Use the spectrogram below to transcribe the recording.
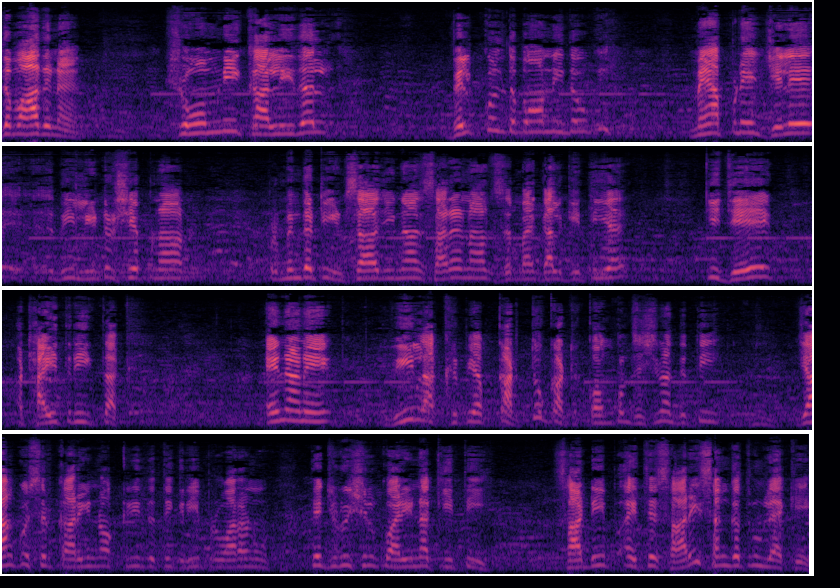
ਦਬਾ ਦੇਣਾ ਹੈ। ਸ਼੍ਰੋਮਣੀ ਅਕਾਲੀ ਦਲ ਬਿਲਕੁਲ ਦਬਾਉਣ ਨਹੀਂ ਦਊਗੀ। ਮੈਂ ਆਪਣੇ ਜ਼ਿਲ੍ਹੇ ਦੀ ਲੀਡਰਸ਼ਿਪ ਨਾਲ, ਪਰਮਿੰਦਰ ਢੀਂਡਸਾ ਜੀ ਨਾਲ, ਸਾਰਿਆਂ ਨਾਲ ਮੈਂ ਗੱਲ ਕੀਤੀ ਹੈ ਕਿ ਜੇ 28 ਤਰੀਕ ਤੱਕ ਇਹਨਾਂ ਨੇ 20 ਲੱਖ ਰੁਪਇਆ ਘੱਟ ਤੋਂ ਘੱਟ ਕੰਪਨਸੇਸ਼ਨਾਂ ਦਿੱਤੀ ਜਾਂ ਕੋਈ ਸਰਕਾਰੀ ਨੌਕਰੀ ਦਿੱਤੀ, ਗਰੀਬ ਪਰਿਵਾਰਾਂ ਨੂੰ ਤੇ ਜੁਡੀਸ਼ੀਅਲ ਇਨਕੁਆਇਰੀ ਨਾ ਕੀਤੀ, ਸਾਡੀ, ਇੱਥੇ ਸਾਰੀ ਸੰਗਤ ਨੂੰ ਲੈ ਕੇ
